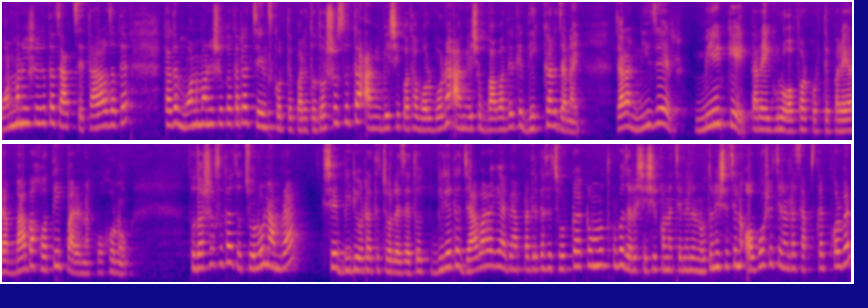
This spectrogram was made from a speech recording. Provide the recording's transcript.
মন মানসিকতা চাচ্ছে, তারাও যাতে তাদের মন মানসিকতাটা চেঞ্জ করতে পারে। তো দর্শক শ্রোতা, আমি বেশি কথা বলব না। আমি এসব বাবাদেরকে ধিক্কার জানাই। যারা নিজের মেয়েকে তারা এগুলো অফার করতে পারে, এরা বাবা হতেই পারে না কখনো। তো দর্শক শ্রোতা, তো চলুন আমরা সেই ভিডিওটাতে চলে যায়। তো ভিডিওতে যাওয়ার আগে আমি আপনাদের কাছে ছোট্ট একটা অনুরোধ করব, যারা শিশির কণা চ্যানেলে নতুন এসেছেন, অবশ্যই চ্যানেলটা সাবস্ক্রাইব করবেন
